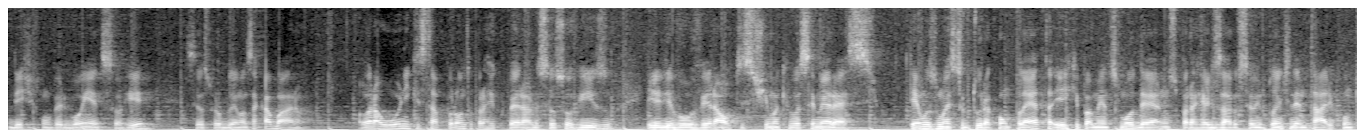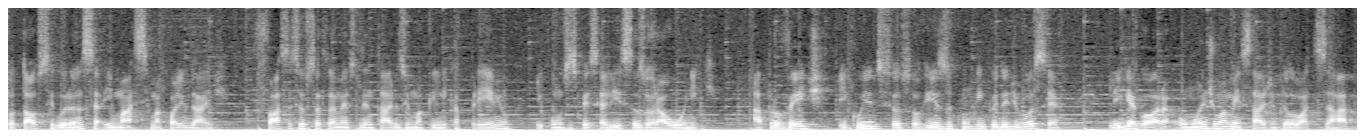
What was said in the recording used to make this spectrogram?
deixa com vergonha de sorrir? Seus problemas acabaram. A Oral Unique está pronta para recuperar o seu sorriso e lhe devolver a autoestima que você merece. Temos uma estrutura completa e equipamentos modernos para realizar o seu implante dentário com total segurança e máxima qualidade. Faça seus tratamentos dentários em uma clínica premium e com os especialistas Oral Unique. Aproveite e cuide do seu sorriso com quem cuida de você. Ligue agora ou mande uma mensagem pelo WhatsApp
